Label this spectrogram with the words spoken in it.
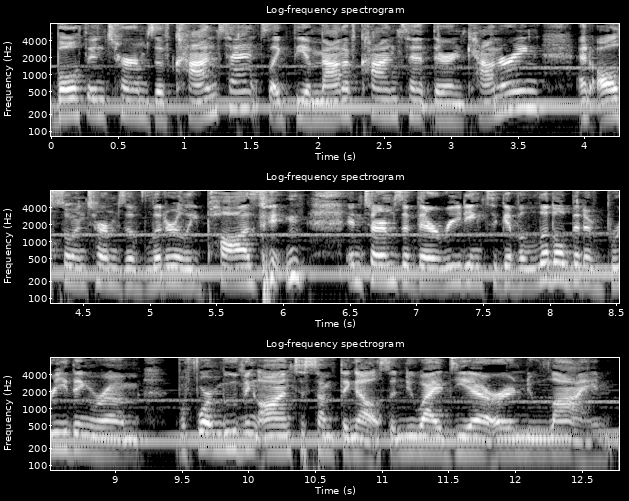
both in terms of content, like the amount of content they're encountering, and also in terms of literally pausing in terms of their reading to give a little bit of breathing room before moving on to something else, a new idea or a new line.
